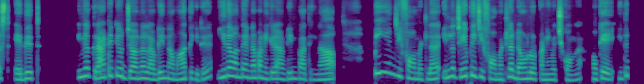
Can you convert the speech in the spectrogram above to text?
ஜஸ்ட் எடிட். இங்க கிராட்டிட்யூட் ஜர்னல் அப்படின்னு நான் மாத்திக்கிட்டு, இத வந்து என்ன பண்ணிக்கிறேன் அப்படின்னு பார்த்தீங்கன்னா, பிஎன்ஜி ஃபார்மேட்ல இல்ல ஜேபிஜி ஃபார்மேட்ல டவுன்லோட் பண்ணி வச்சுக்கோங்க. ஓகே. இது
